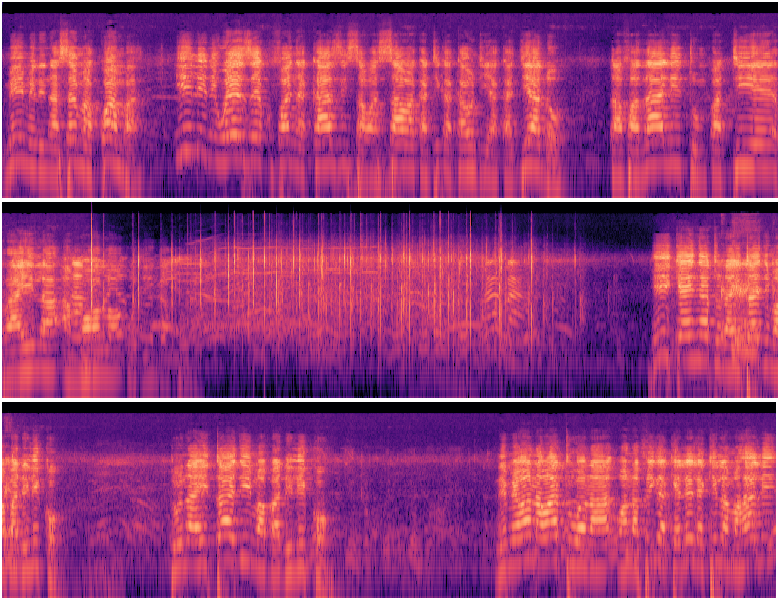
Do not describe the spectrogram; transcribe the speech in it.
mimi ninasema kwamba ili niweze kufanya kazi sawasawa sawa katika kaunti ya Kajiado, tafadhali tumpatie Raila Amolo Odinga kura. Hii Kenya tunahitaji mabadiliko, tunahitaji mabadiliko. Nimeona watu wana, wanapiga kelele kila mahali,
